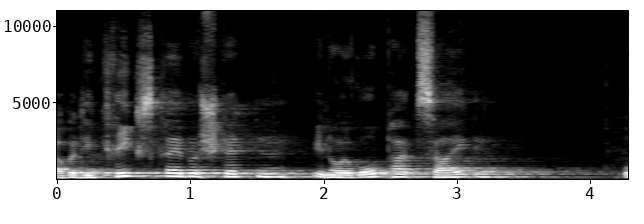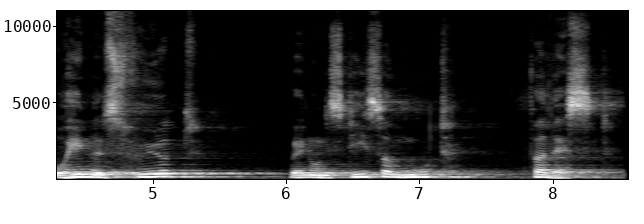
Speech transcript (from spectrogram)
Aber die Kriegsgräberstätten in Europa zeigen, wohin es führt, wenn uns dieser Mut verlässt.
